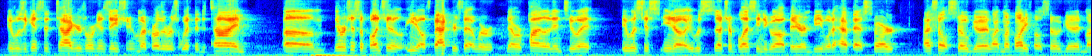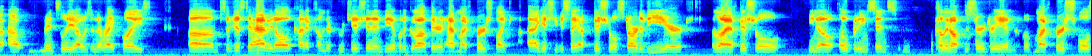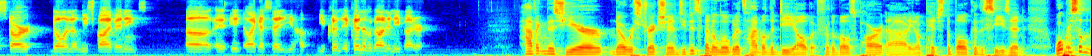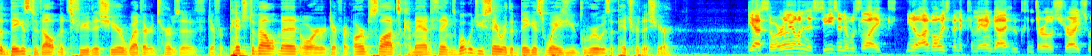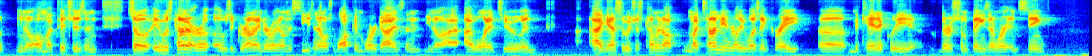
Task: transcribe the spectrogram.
It was against the Tigers organization, who my brother was with at the time. Um, there was just a bunch of you know factors that were that were piling into it. It was just you know it was such a blessing to go out there and be able to have that start. I felt so good, like my body felt so good. My I, mentally, I was in the right place. Um, so just to have it all kind of come to fruition and be able to go out there and have my first, like I guess you could say, official start of the year, my official, you know, opening since coming off the surgery, and my first full start, going at least five innings. Uh, it, it, like I said, you, you couldn't it couldn't have gone any better having this year no restrictions. You did spend a little bit of time on the dl but for the most part uh, you know pitched the bulk of the season. What were some of the biggest developments for you this year whether in terms of different pitch development or different arm slots command things? What would you say were the biggest ways you grew as a pitcher this year? Yeah so early on in the season it was like you know i've always been a command guy who can throw strikes with you know all my pitches. And so it was kind of it was a grind early on the season. I was walking more guys than you know i, I wanted to. And I guess it was just coming off. My timing really wasn't great uh, mechanically. There were some things that weren't in sync.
